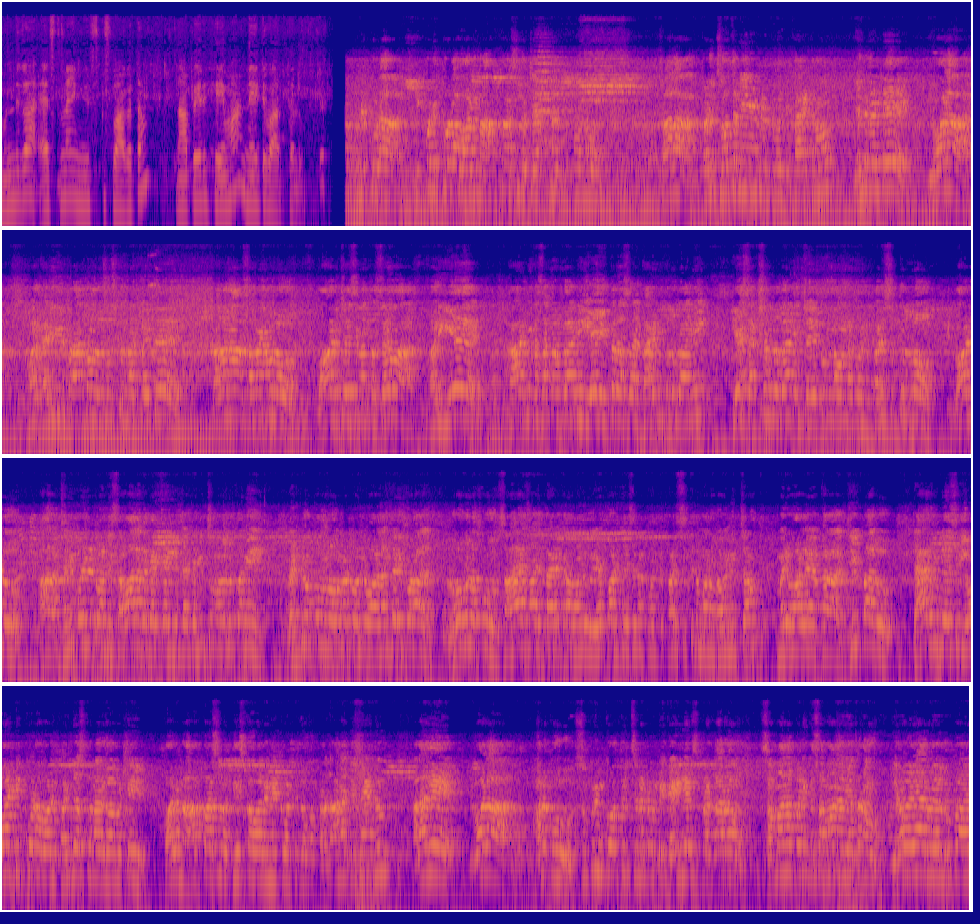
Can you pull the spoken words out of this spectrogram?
ముందుగా yes nine న్యూస్కి స్వాగతం. నా పేరు హేమ నేటి వార్తలు. ఇప్పటికి కూడా ఇప్పటికి కూడా వాళ్ళని అవకాశంలో చేర్చకపోవడం చాలా కడు కార్యక్రమం. ఎందుకంటే ఇవాళ మన కలిగి ప్రాంతంలో చూసుకున్నట్లయితే కరోనా సమయంలో వాళ్ళు చేసినంత సేవ మరి ఏ కార్మిక సంఘం కానీ ఏ ఇతర కార్మికులు కానీ ఏ సెక్షన్లు కానీ చేయకుండా ఉన్నటువంటి పరిస్థితుల్లో వాళ్ళు ఆ చనిపోయినటువంటి సవాళ్ళ దగ్గరికి వెళ్ళి దగ్గర నుంచి మొదలుకొని బెడ్ రూపంలో ఉన్నటువంటి వాళ్ళందరికీ కూడా రోగులకు సహాయ సహాయ కార్యక్రమాలు ఏర్పాటు చేసినటువంటి పరిస్థితిని మనం గమనించాం. మరి వాళ్ళ యొక్క జీవితాలు త్యాగం చేసి ఇవాటికి కూడా వాళ్ళు పనిచేస్తున్నారు కాబట్టి వాళ్ళని ఆకాశంలో తీసుకోవాలనేటువంటిది ఒక ప్రధాన డిమాండ్. అలాగే ఇవాళ మనకు సుప్రీంకోర్టు ఇచ్చినటువంటి గైడ్లైన్స్ ప్రకారం సమాన పనికి సమాన వేతనం ఇరవై ఆరు వేల రూపాయలు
